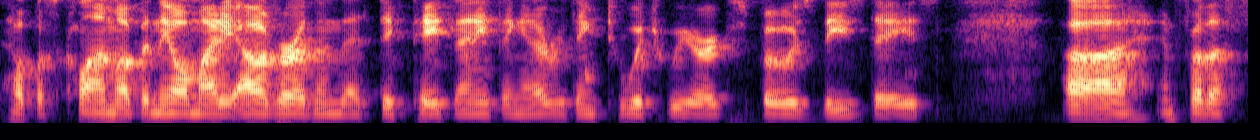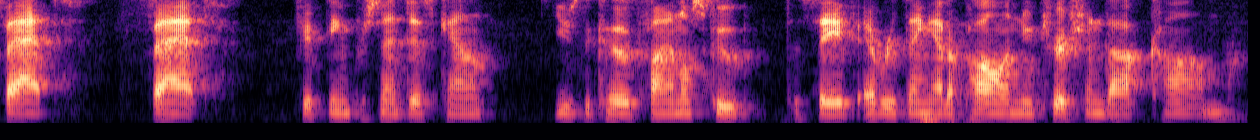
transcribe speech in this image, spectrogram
help us climb up in the almighty algorithm that dictates anything and everything to which we are exposed these days. Uh, and for the fat, fat 15% discount, use the code Final Scoop to save everything at apollonutrition.com.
